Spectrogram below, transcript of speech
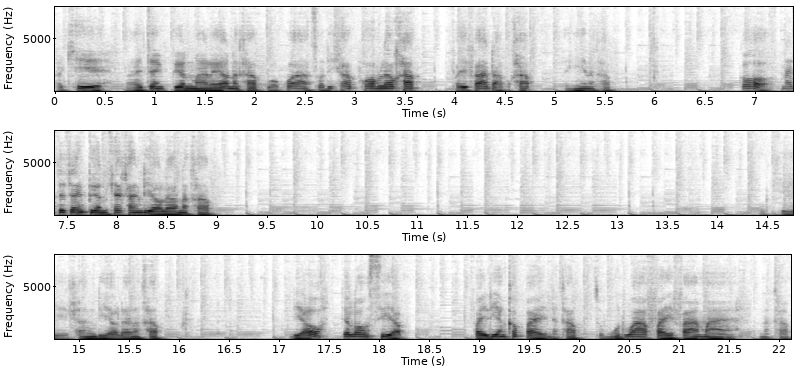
โอเครายแจ้งเตือนมาแล้วนะครับ บอกว่าสวัสดีครับพร้อมแล้วครับ ไฟฟ้าดับครับ อย่างนี้นะครับ ก็น่าจะแจ้งเตือนแค่ครั้งเดียวแล้วนะครับโอเคครั้งเดียวแล้วนะครับ เดี๋ยวจะลองเสียบไฟเลี้ยงเข้าไปนะครับ สมมุติว่าไฟฟ้ามานะครับ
